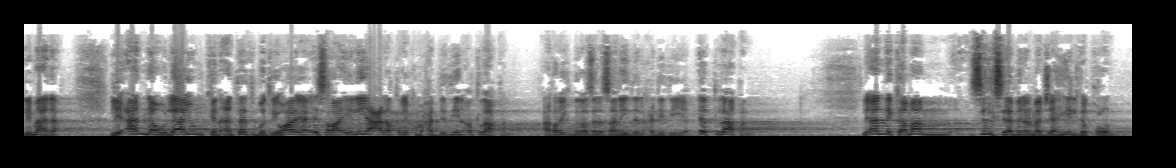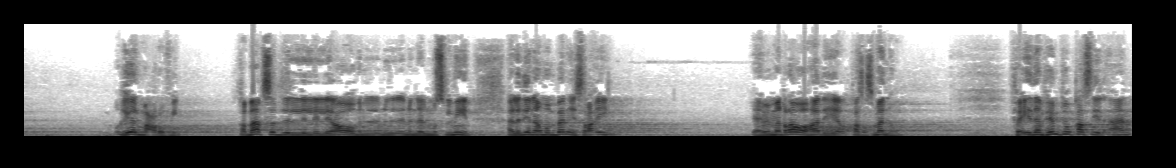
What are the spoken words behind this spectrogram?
لماذا؟ لأنه لا يمكن أن تثبت رواية إسرائيلية على طريق محدثين إطلاقا على طريق دراسة الأسانيد الحديثية إطلاقا. لأنك أمام سلسلة من المجاهيل في القرون غير معروفين. ما أقصد اللي رووا من المسلمين الذين هم من بني إسرائيل. يعني من روى هذه القصص من هم؟ فإذا فهمتم قصدي الآن؟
